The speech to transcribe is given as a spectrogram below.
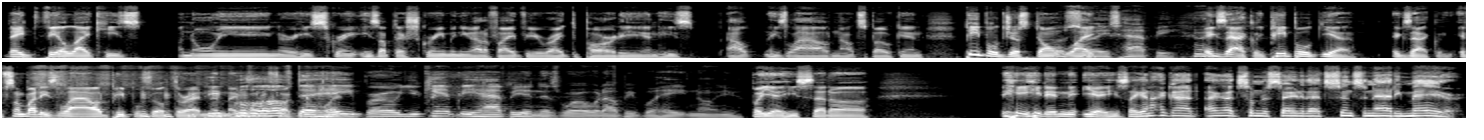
They'd feel like he's annoying or he's scream- he's up there screaming you got to fight for your right to party and he's out he's loud and outspoken. People just don't Oh, like so he's happy. Exactly. People yeah, exactly. If somebody's loud, people feel threatened and they people want to love fucking to complain. hate, bro. You can't be happy in this world without people hating on you. But yeah, he said uh he, he didn't yeah, he's like and I got I got something to say to that Cincinnati mayor.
